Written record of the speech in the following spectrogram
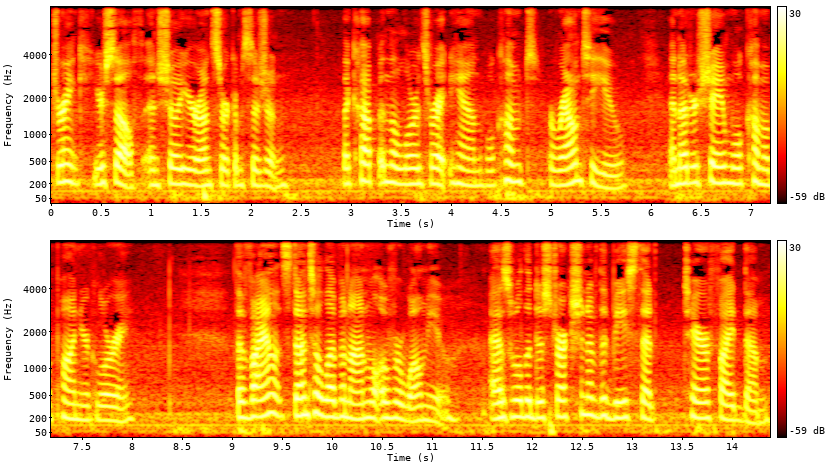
Drink yourself and show your uncircumcision. The cup in the Lord's right hand will come t- around to you, and utter shame will come upon your glory. The violence done to Lebanon will overwhelm you, as will the destruction of the beast that terrified them,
